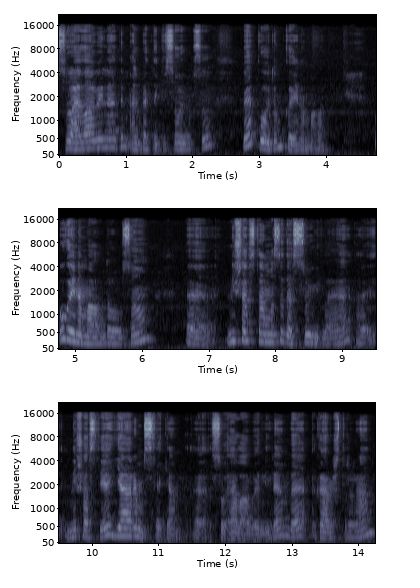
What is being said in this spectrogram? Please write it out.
su əlavə elədim, əlbəttə ki, soyuq su və qoydum qaynamağa. O qaynamağında olsun. E, nişastamızı da su ilə, e, nişastaya yarım stəkan e, su əlavə eləyirəm və qarışdırıram.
